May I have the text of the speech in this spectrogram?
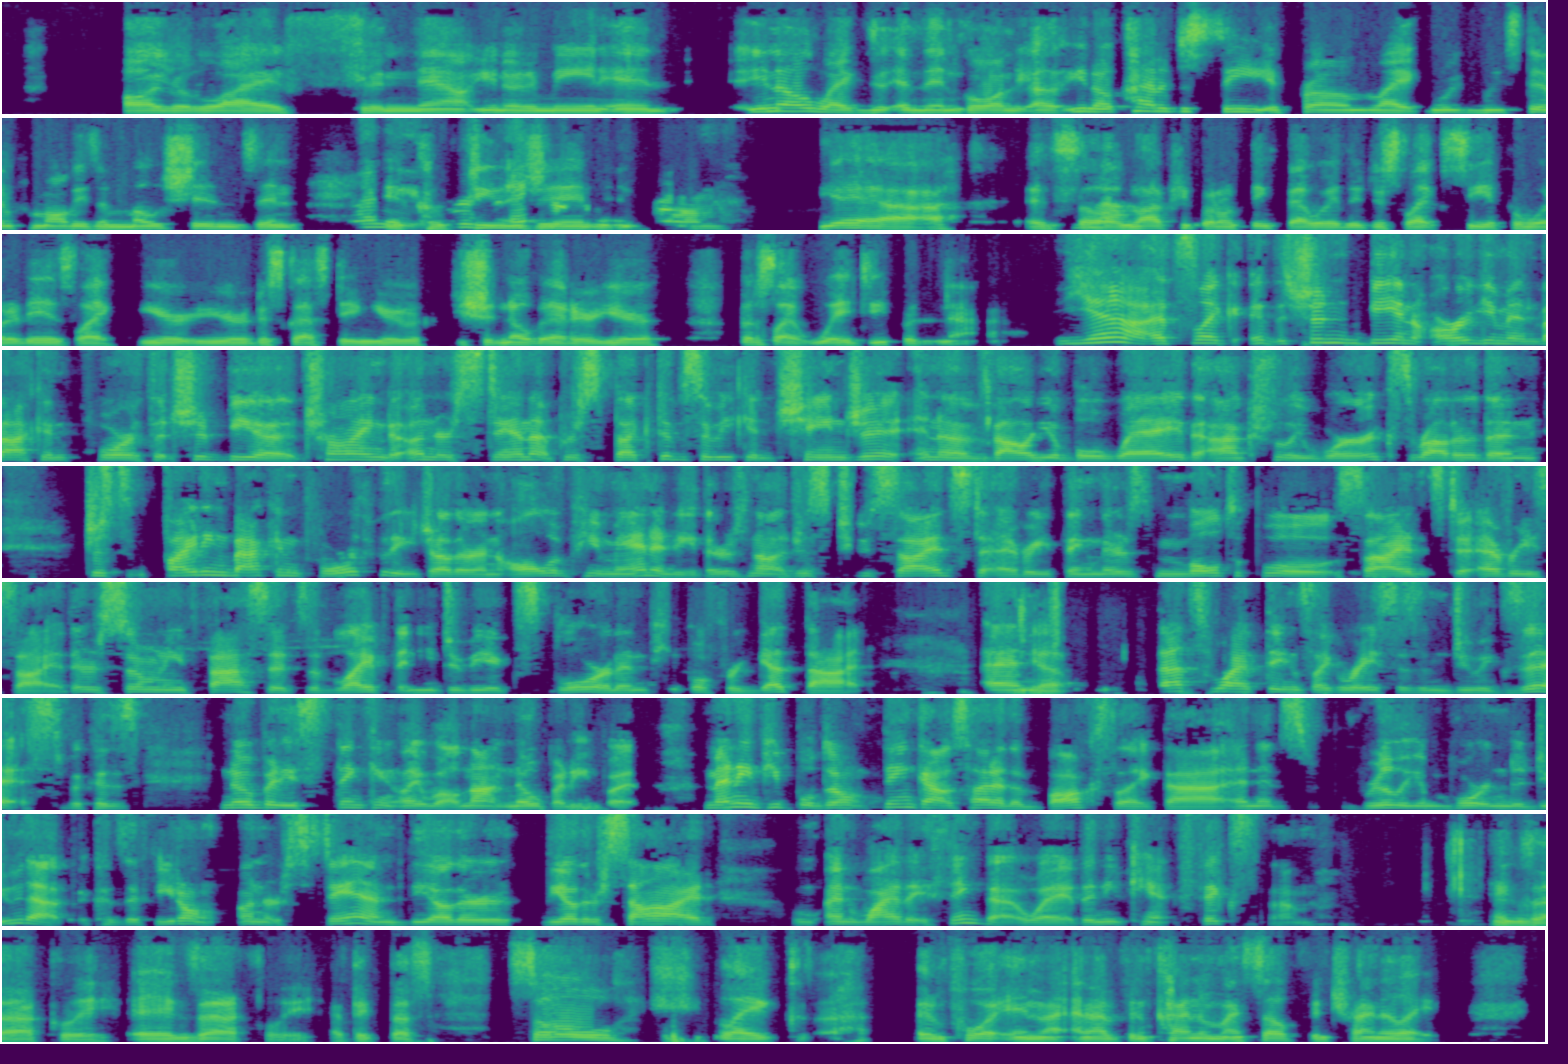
all your life, and now you know what I mean, and you know, like, and then go on the, uh, you know, kind of just see it from like we, we stem from all these emotions and, right. and confusion and from? yeah, and so yeah. a lot of people don't think that way. They just like see it for what it is. Like you're you're disgusting. You're you should know better. You're but it's like way deeper than that. Yeah, it's like it shouldn't be an argument back and forth. It should be a trying to understand that perspective so we can change it in a valuable way that actually works rather than just fighting back and forth with each other and all of humanity. There's not just two sides to everything. There's multiple sides to every side. There's so many facets of life that need to be explored and people forget that. And yep. that's why things like racism do exist because nobody's thinking like well not nobody but many people don't think outside of the box like that and it's really important to do that because if you don't understand the other the other side and why they think that way then you can't fix them Exactly. Exactly. I think that's so like important. And I've been kind of myself been trying to like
